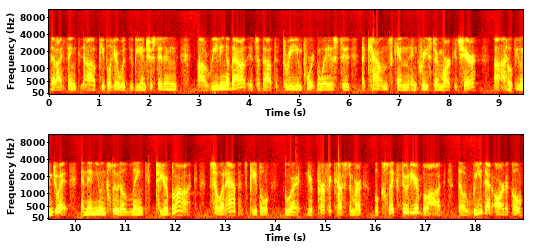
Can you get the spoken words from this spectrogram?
that I think uh, people here would be interested in uh, reading about. It's about the three important ways to accountants can increase their market share. Uh, I hope you enjoy it. And then you include a link to your blog. So what happens? People who are your perfect customer will click through to your blog, they'll read that article,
